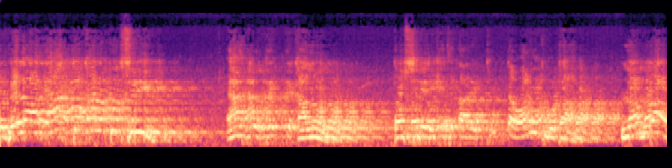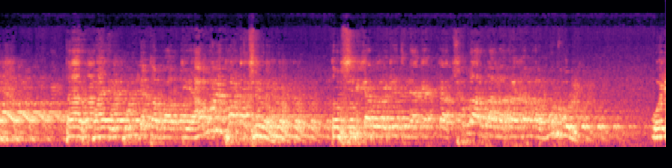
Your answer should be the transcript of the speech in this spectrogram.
এ বেলাল এত কালো কুৎসরি। এত দেখতে কালো। তফসিলে লিখেছে তার এই ঠোঁটটা অনেক মোটা, লম্বা। তার পায়ের কুন্ডাটা বাপটি এমনই ফাটা ছিল। তফসিলকার লিখেছেন এক একটা ছোলার দানা যাকে আমরা বুট বলি। ওই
